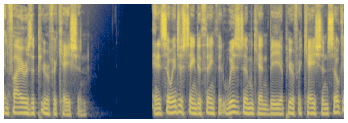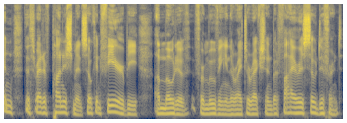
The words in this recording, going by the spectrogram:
And fire is a purification. And it's so interesting to think that wisdom can be a purification. So can the threat of punishment. So can fear be a motive for moving in the right direction. But fire is so different.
